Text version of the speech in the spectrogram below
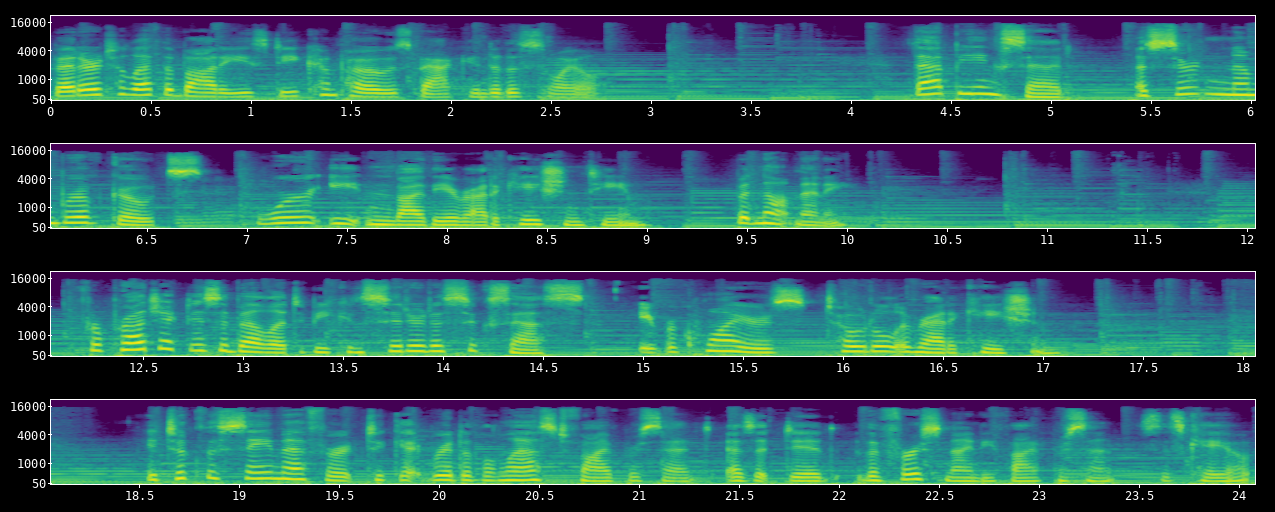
Better to let the bodies decompose back into the soil. That being said, a certain number of goats were eaten by the eradication team, but not many. For Project Isabela to be considered a success, it requires total eradication. It took the same effort to get rid of the last 5% as it did the first 95%, says Cayot.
